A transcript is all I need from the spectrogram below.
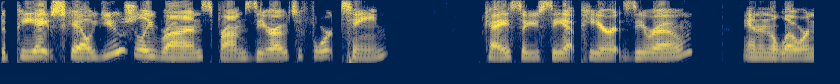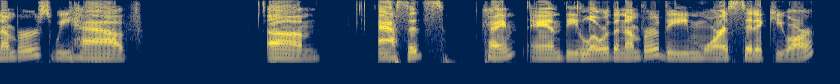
The pH scale usually runs from 0 to 14. Okay, so you see up here at 0, and in the lower numbers we have um, acids. Okay, and the lower the number, the more acidic you are.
